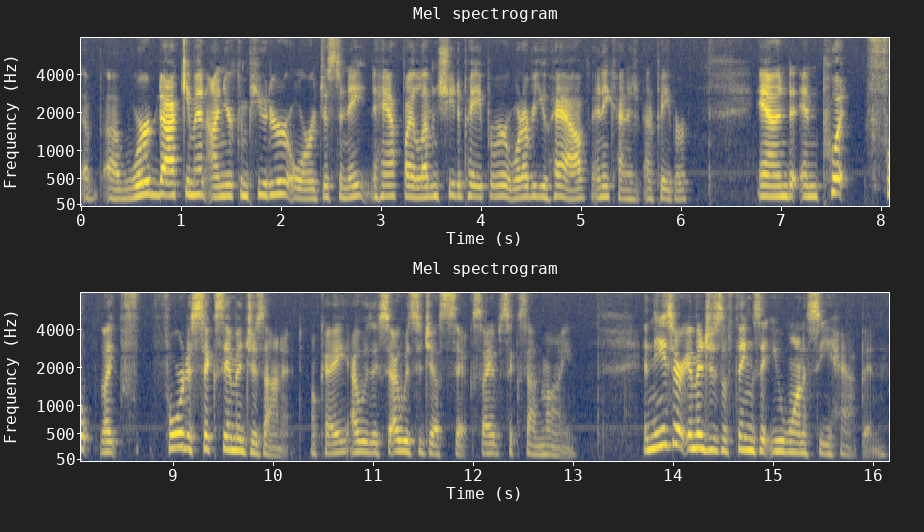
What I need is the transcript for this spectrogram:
a, a Word document on your computer or just an eight and a half by 11 sheet of paper or whatever you have, any kind of paper, and and put fo- like f- four to six images on it. Okay, I would I would suggest six. I have six on mine, and these are images of things that you want to see happen,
